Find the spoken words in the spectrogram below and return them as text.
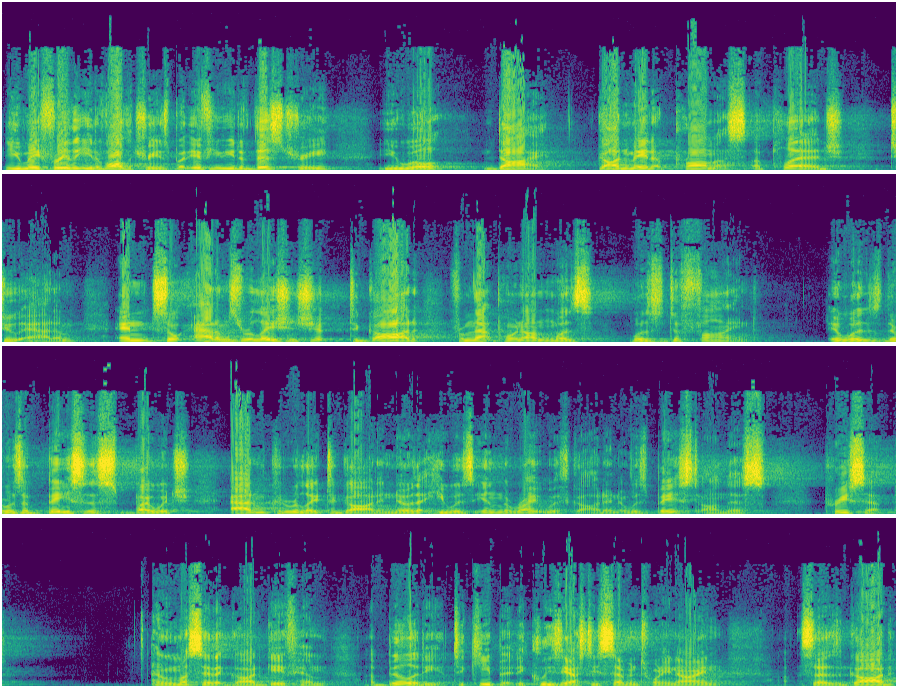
you may freely eat of all the trees, but if you eat of this tree, you will die. God made a promise, a pledge to Adam. And so Adam's relationship to God from that point on was, was defined. It was, there was a basis by which Adam could relate to God and know that he was in the right with God, and it was based on this precept. And we must say that God gave him ability to keep it. Ecclesiastes 7:29 says God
